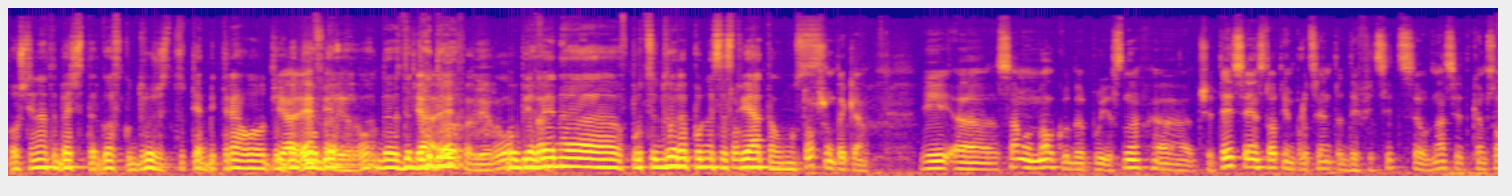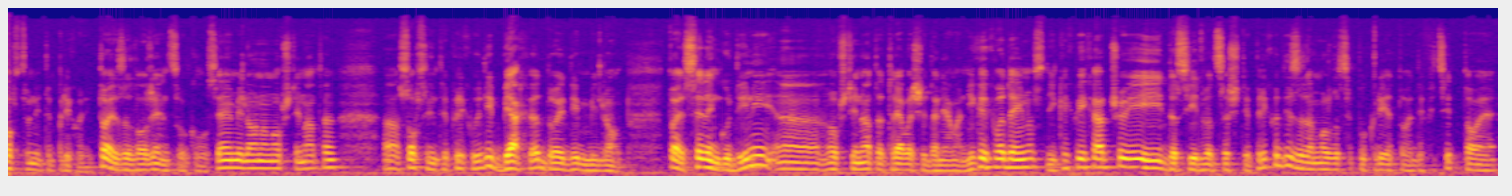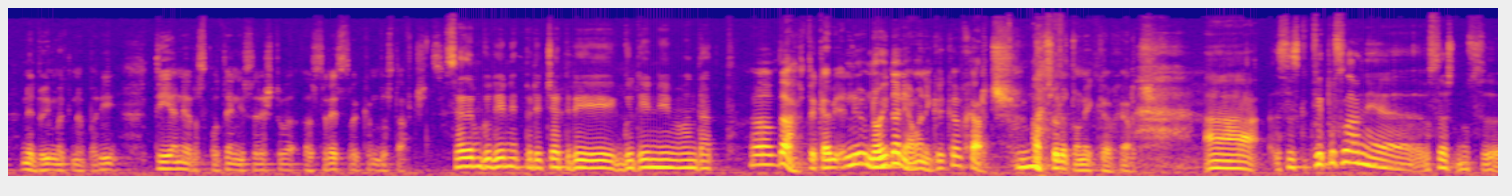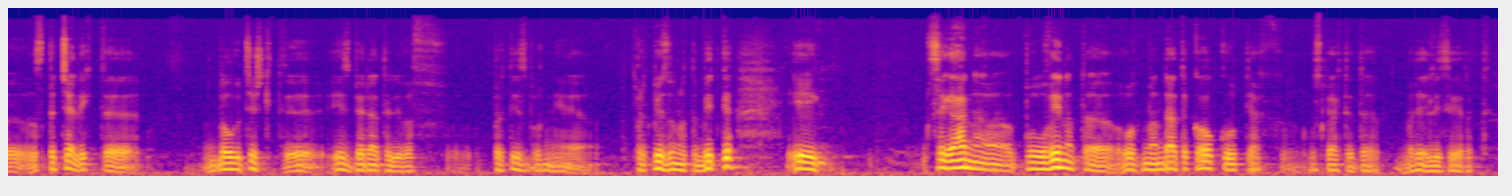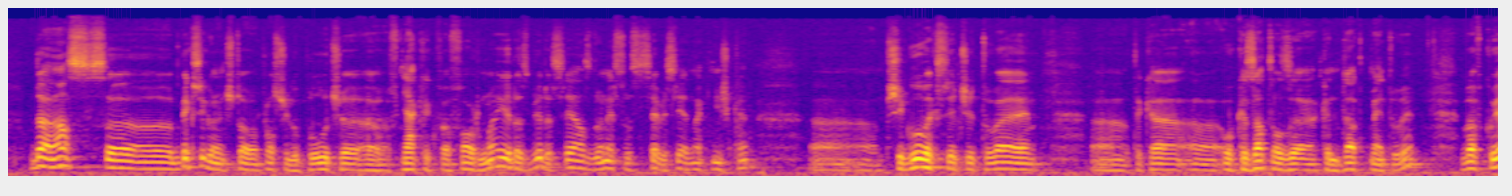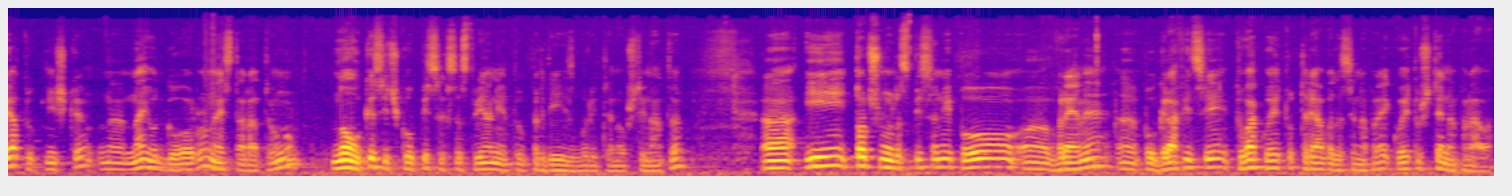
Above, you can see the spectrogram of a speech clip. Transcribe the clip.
общината беше търговско дружество, тя би трябвало да тя бъде, е обя... да, да бъде е обявена да. в процедура по несъстоятелност. Точно така. И а, само малко да поясна, а, че те 700% дефицит се отнасят към собствените приходи. Той е задължен с около 7 милиона на общината, а собствените приходи бяха до 1 милион. Тоест 7 години а, общината трябваше да няма никаква дейност, никакви харчови и да си идват същите приходи, за да може да се покрие този дефицит. Той е недоимък на пари, тия неразплатени средства, средства към доставчици. 7 години при 4 години мандат. А, да, така би, но и да няма никакъв харч. Абсолютно никакъв харч. А с какви послания всъщност спечелихте българчешките избиратели в предизборния предпизаната битка и сега на половината от мандата, колко от тях успяхте да реализирате? Да, аз а, бих сигурен, че този въпрос ще го получа а, в някаква форма и разбира се, аз донесох със себе си една книжка. А, шегувах се, че това е а, така, а, указател за кандидат кметове, в която книжка най-отговорно, най-старателно много късичко описах състоянието преди изборите на общината и точно разписани по време, по графици, това, което трябва да се направи, което ще направя.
